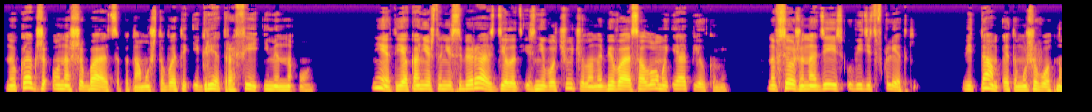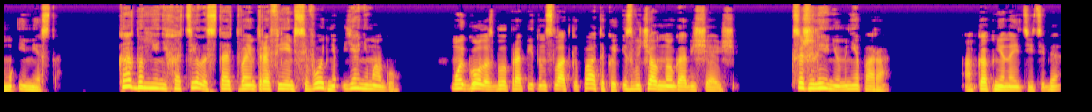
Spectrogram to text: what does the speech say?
Но как же он ошибается, потому что в этой игре трофей именно он. Нет, я, конечно, не собираюсь делать из него чучело, набивая соломой и опилками. Но все же надеюсь увидеть в клетке. Ведь там этому животному и место. Как бы мне не хотелось стать твоим трофеем сегодня, я не могу. Мой голос был пропитан сладкой патокой и звучал многообещающе. «К сожалению, мне пора». «А как мне найти тебя?»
